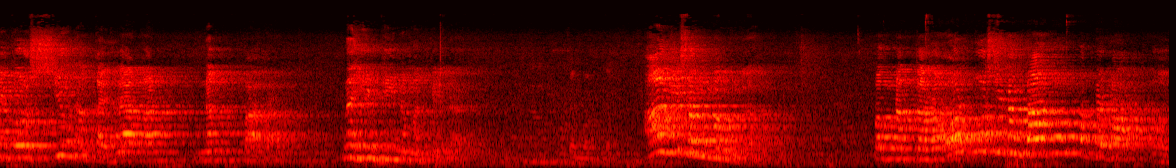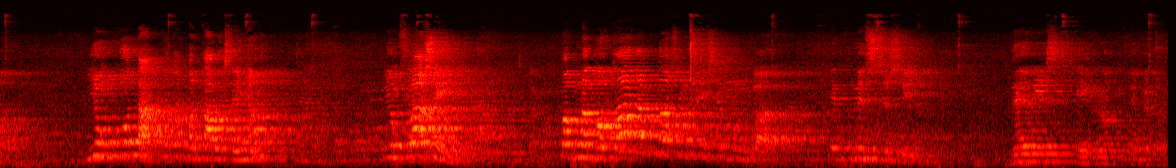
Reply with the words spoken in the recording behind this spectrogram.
because yun ang kailangan ng palay na hindi naman kailangan. Ang isang mangga, pag nagkaroon po siya ng bagong pagdadako, yung utak, utak bang tawag sa inyo? Yung flashing. Pag nagawa ng flashing sa isang mangga, it means to say, there is a growth development.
